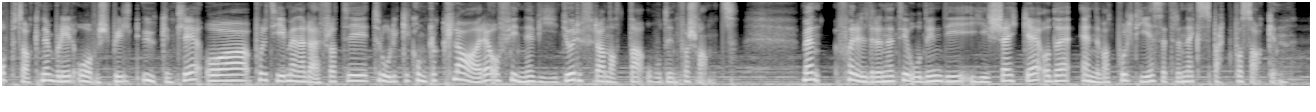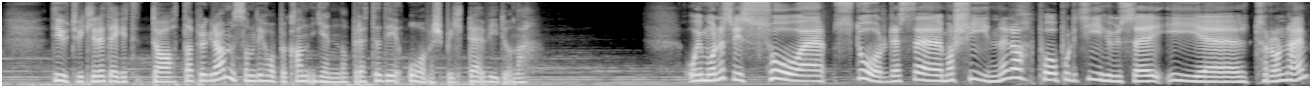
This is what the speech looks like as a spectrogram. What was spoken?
opptakene blir overspilt ukentlig, og politiet mener derfor at de trolig ikke kommer til å klare å finne videoer fra natta Odin forsvant. Men foreldrene til Odin de gir seg ikke, og det ender med at politiet setter en ekspert på saken. De utvikler et eget dataprogram som de håper kan gjenopprette de overspilte videoene. Og i månedsvis så eh, står disse maskinene da, på politihuset i eh, Trondheim.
